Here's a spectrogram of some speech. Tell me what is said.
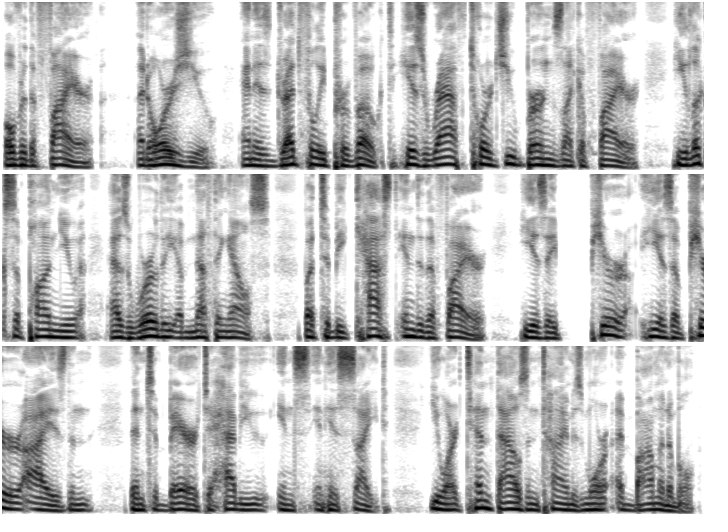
over the fire, adores you and is dreadfully provoked. His wrath towards you burns like a fire. He looks upon you as worthy of nothing else but to be cast into the fire. He is a pure he is of purer eyes than than to bear to have you in in his sight. You are ten thousand times more abominable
